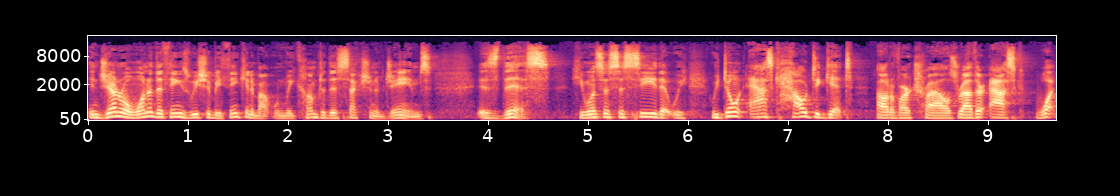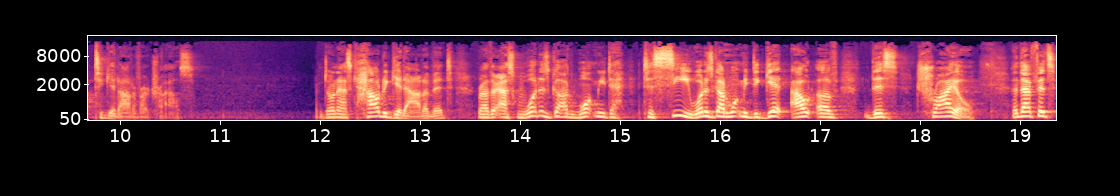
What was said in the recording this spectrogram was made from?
In general, one of the things we should be thinking about when we come to this section of James is this. He wants us to see that we, we don't ask how to get out of our trials, rather, ask what to get out of our trials. Don't ask how to get out of it. Rather, ask what does God want me to, to see? What does God want me to get out of this trial? And that fits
